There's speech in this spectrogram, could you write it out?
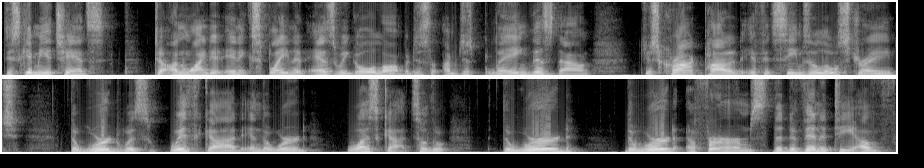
Just give me a chance to unwind it and explain it as we go along. But just I'm just laying this down, just crock potted if it seems a little strange. The word was with God and the word was God. So the the word the word affirms the divinity of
